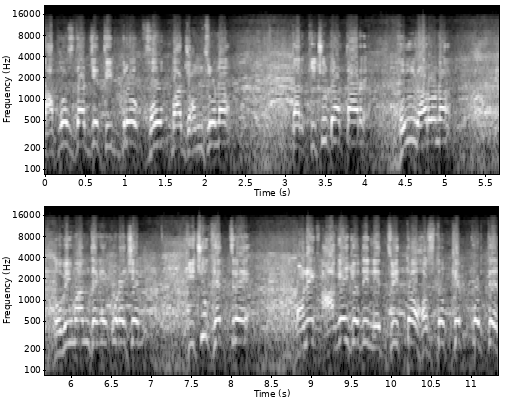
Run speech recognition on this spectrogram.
তাপসদার যে তীব্র ক্ষোভ বা যন্ত্রণা, তার কিছুটা তার ভুল ধারণা অভিমান থেকে করেছেন। কিছু ক্ষেত্রে অনেক আগে যদি নেতৃত্ব হস্তক্ষেপ করতেন,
